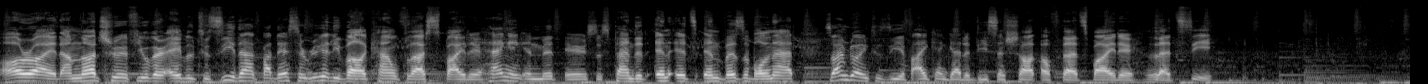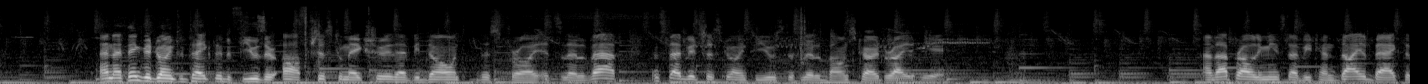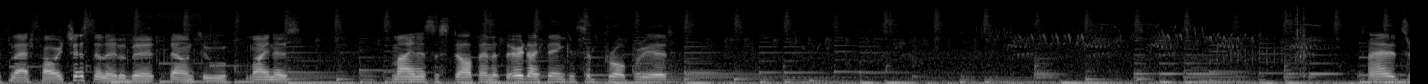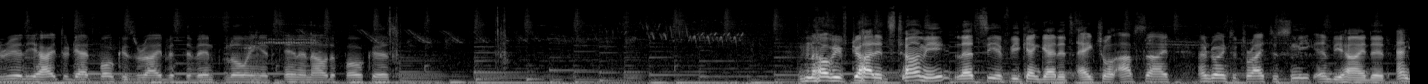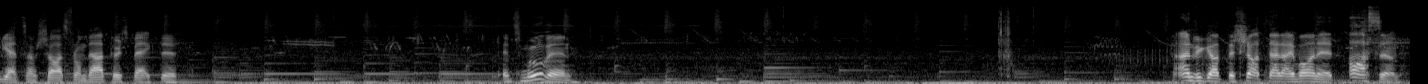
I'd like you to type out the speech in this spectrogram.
Alright, I'm not sure if you were able to see that, but there's a really well camouflaged spider hanging in midair, suspended in its invisible net. So I'm going to see if I can get a decent shot of that spider. Let's see. And I think we're going to take the diffuser off just to make sure that we don't destroy its little web. Instead, we're just going to use this little bounce card right here. And that probably means that we can dial back the flash power just a little bit down to minus, minus a stop and a third I think is appropriate. And it's really hard to get focus right with the wind blowing it in and out of focus. Now we've got its tummy, let's see if we can get its actual upside. I'm going to try to sneak in behind it and get some shots from that perspective. It's moving. And we got the shot that I wanted. Awesome.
